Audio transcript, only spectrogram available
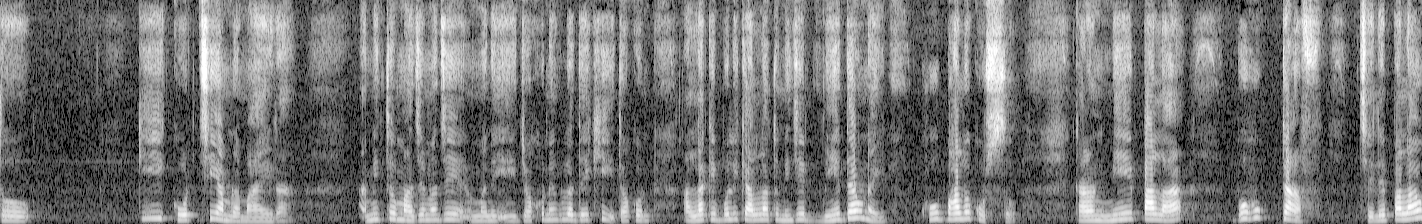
তো কি করছি আমরা মায়েরা? আমি তো মাঝে মাঝে মানে এই যখন এগুলো দেখি তখন আল্লাহকে বলি কি, আল্লাহ, তুমি যে মেয়ে দাও নাই, খুব ভালো করছ। কারণ মেয়ে পালা বহু টাফ ছেলে পালাও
